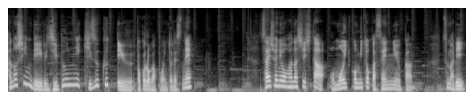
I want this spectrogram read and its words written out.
楽しんでいる自分に気づくっていうところがポイントですね。最初にお話しした思い込みとか先入観つまり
